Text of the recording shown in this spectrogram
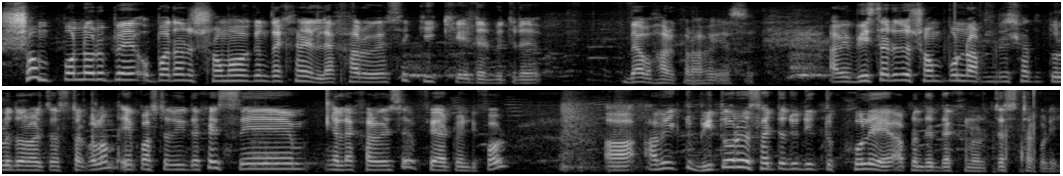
সম্পূর্ণরূপে উপাদান সমূহ কিন্তু এখানে লেখা রয়েছে, কি কী এটার ভিতরে ব্যবহার করা হয়েছে। আমি বিস্তারিত সম্পূর্ণ আপনাদের সাথে তুলে ধরার চেষ্টা করলাম। এই পাশটা যদি দেখাই সেম লেখা রয়েছে ফেয়ার টোয়েন্টি ফোর আমি একটু ভিতরের সাইডটা যদি একটু খুলে আপনাদের দেখানোর চেষ্টা করি।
